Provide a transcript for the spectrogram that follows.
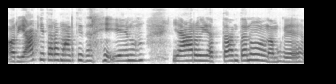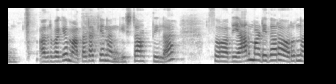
ಅವ್ರು ಯಾಕೆ ಈ ಥರ ಮಾಡ್ತಿದ್ದಾರೆ, ಏನು, ಯಾರು ಎತ್ತ ಅಂತಲೂ ನಮಗೆ ಅದ್ರ ಬಗ್ಗೆ ಮಾತಾಡೋಕ್ಕೆ ನನಗೆ ಇಷ್ಟ ಆಗ್ತಿಲ್ಲ. ಸೊ ಅದು ಯಾರು ಮಾಡಿದಾರೋ ಅವ್ರನ್ನ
